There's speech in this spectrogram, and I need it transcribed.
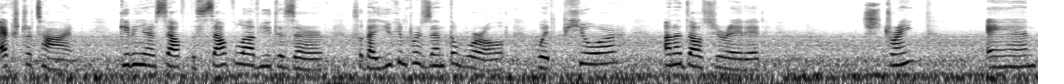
extra time, giving yourself the self love you deserve so that you can present the world with pure, unadulterated strength and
